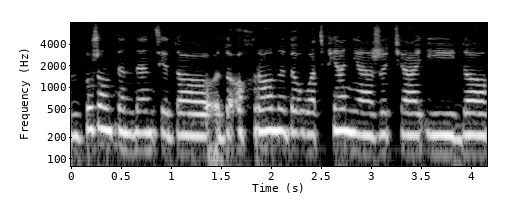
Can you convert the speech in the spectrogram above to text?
dużą tendencję do, do ochrony, do ułatwiania życia i do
